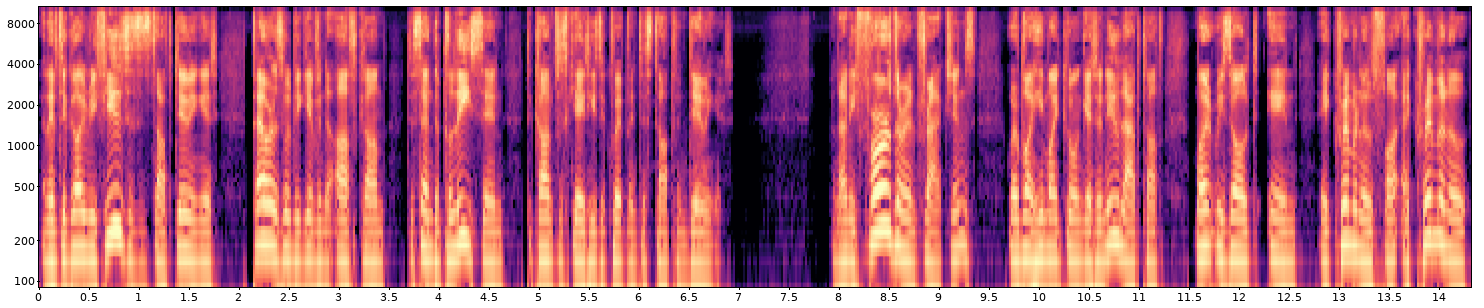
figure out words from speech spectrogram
And if the guy refuses to stop doing it, powers will be given to Ofcom to send the police in to confiscate his equipment to stop him doing it. And any further infractions, whereby he might go and get a new laptop, might result in a criminal fi- a criminal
